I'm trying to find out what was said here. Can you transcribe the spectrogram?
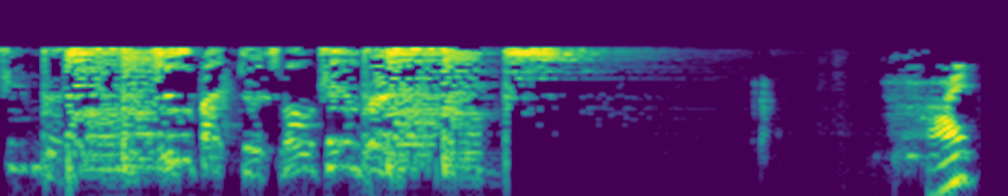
はい。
